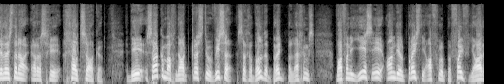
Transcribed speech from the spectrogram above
Jy luister na RSG Geldsaake. Die sakemagnaat Christo Wiese se gewilde bruidbeleggings waarvan die JSE aandeleprys die afgelope 5 jaar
